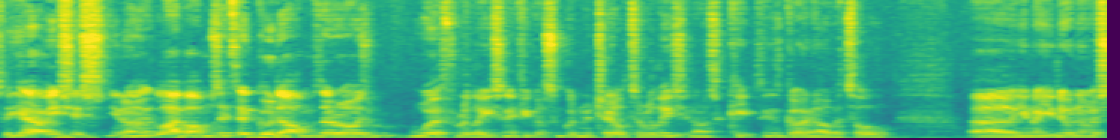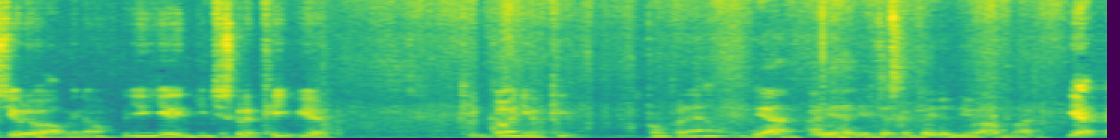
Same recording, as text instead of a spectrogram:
so yeah, I mean, it's just you know, live albums. If they're good albums, they're always worth releasing. If you've got some good material to release, you know, to keep things going over till uh, you know you're do another studio album. You know, you you, you just got to keep your keep going. You got to keep pumping it out. You know? Yeah, and you, you've just completed a new album, right? Yeah.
